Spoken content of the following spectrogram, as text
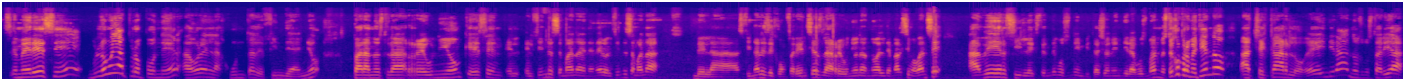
se merece, lo voy a proponer ahora en la junta de fin de año, para nuestra reunión que es en el, fin de semana en enero, el fin de semana de las finales de conferencias, la reunión anual de máximo avance, a ver si le extendemos una invitación a Indira Guzmán. Me estoy comprometiendo a checarlo, ¿eh, Indira? Nos gustaría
